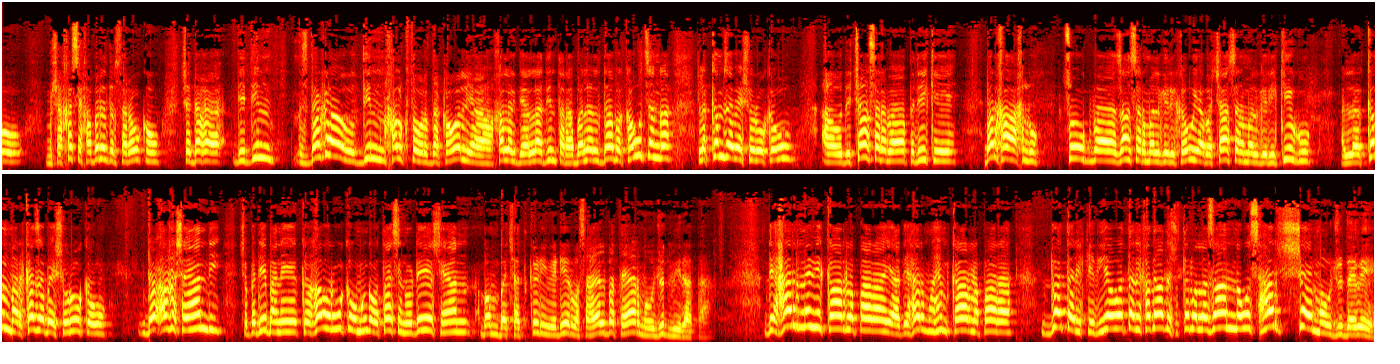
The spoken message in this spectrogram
مشخصه خبره در سره وکم چې دغه د دین زده کړه او دین خلق ته ورده کول یا خلق دی الله دین ته بلل دا به کو څنګه لکم ځای شروع کو او د چا سره به پدې کې برخه اخلو څوک به ځان سره ملګری کوو یا به چا سره ملګری کیږو لکم مرکز به شروع کوو دا هغه شیان دي چې په دې باندې که غور وکړو موږ او تاسو نو ډیر شیان بم بچت کړي وي ډیر وسایل به تیار موجود وي راته د هر نوي کار لپاره یا د هر مهم کار لپاره دوه طریقې دی یو طریقه دا ده چې تب لزان نو اوس هر شی موجوده وي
